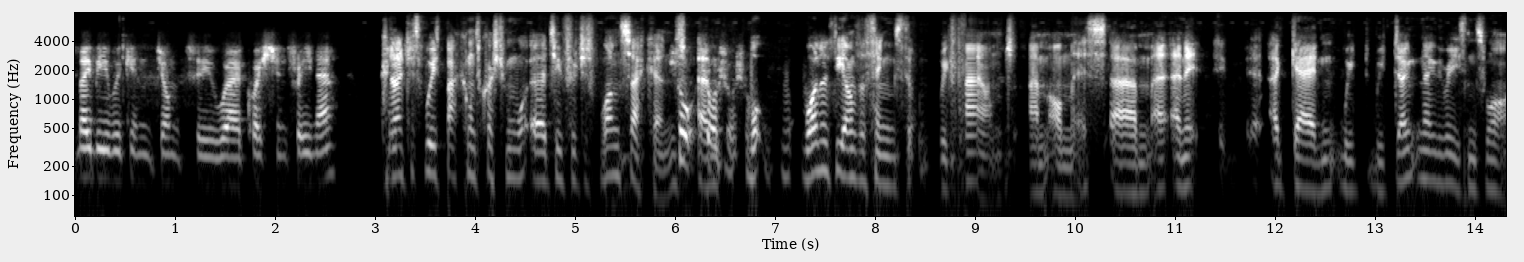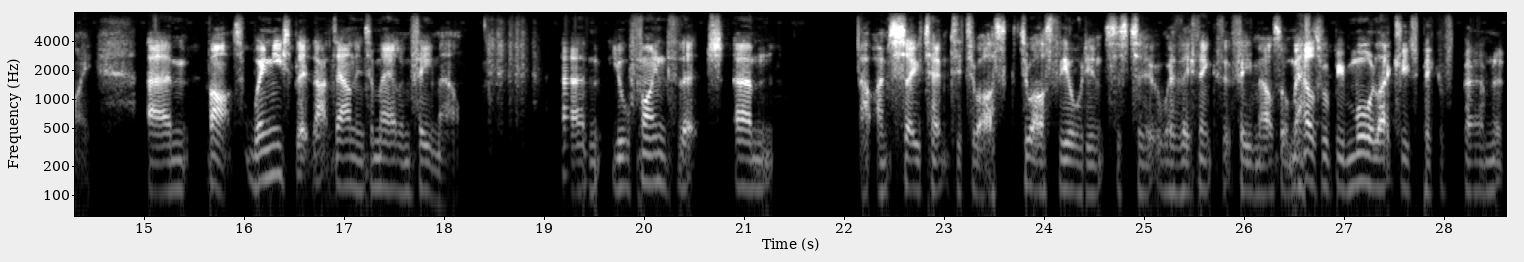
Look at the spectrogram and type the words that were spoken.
maybe we can jump to question three now. Can I just whiz back onto question uh, two for just one second? Sure, um, sure, sure, sure. What, one of the other things that we found um, on this, um, and it, it again, we we don't know the reasons why, um, but when you split that down into male and female, um, you'll find that um, I'm so tempted to ask to ask the audience as to whether they think that females or males would be more likely to pick a permanent.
